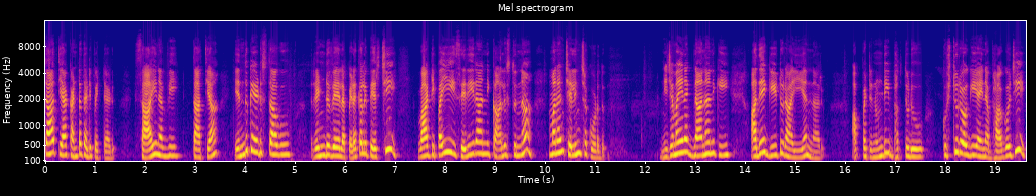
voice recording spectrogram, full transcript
తాత్య కంటతడి పెట్టాడు. సాయి నవ్వి తాత్య ఎందుకేడుస్తావు రెండు వేల పిడకలు పేర్చి వాటిపై ఈ శరీరాన్ని కాలుస్తున్నా మనం చెలించకూడదు. నిజమైన జ్ఞానానికి అదే గీటురాయి అన్నారు. అప్పటి నుండి భక్తుడు కుష్ఠురోగి అయిన భాగోజీ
